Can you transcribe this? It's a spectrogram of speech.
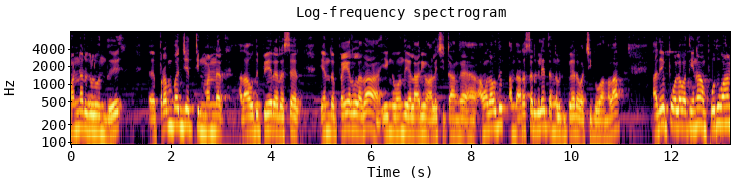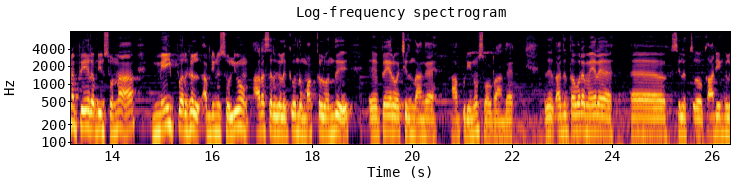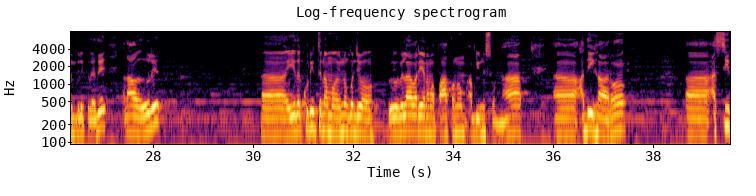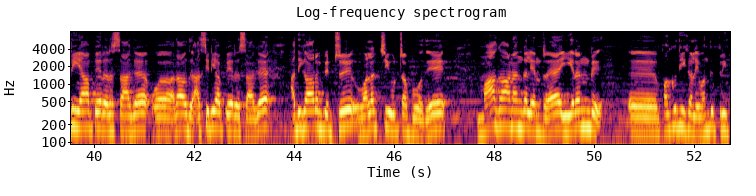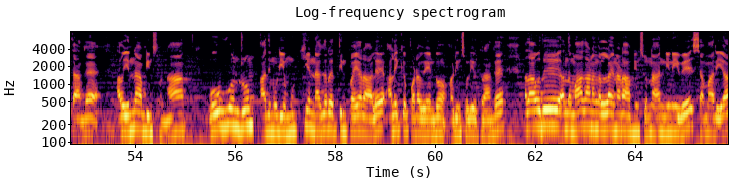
மன்னர்கள் வந்து பிரபஞ்சத்தின் மன்னர் அதாவது பேரரசர் என்ற பெயரில் தான் இங்கே வந்து எல்லாரையும் அழைச்சிட்டாங்க. அதாவது அந்த அரசர்களே தங்களுக்கு பேரை வச்சுக்குவாங்களாம். அதே போல் பார்த்திங்கன்னா பொதுவான பேர் அப்படின்னு சொன்னால் மேய்ப்பர்கள் அப்படின்னு சொல்லியும் அரசர்களுக்கு வந்து மக்கள் வந்து பெயர் வச்சுருந்தாங்க அப்படின்னும் சொல்கிறாங்க அது அது தவிர வேறு சில காரியங்களும் இருக்கிறது. அதாவது ஒரு இதை குறித்து நம்ம இன்னும் கொஞ்சம் விழாவாரியாக விலாவாரியாக நம்ம பார்க்கணும் அப்படின்னு சொன்னால் அதிகாரம் அசிரியா பேரரசாக அதாவது அசிரியா பேரரசாக அதிகாரம் பெற்று வளர்ச்சி உற்ற போது மாகாணங்கள் என்ற இரண்டு பகுதிகளை வந்து பிரித்தாங்க. அவை என்ன அப்படின்னு சொன்னால் ஒவ்வொன்றும் அதனுடைய முக்கிய நகரத்தின் பெயராலே அழைக்கப்பட வேண்டும் அப்படின்னு சொல்லியிருக்கிறாங்க. அதாவது அந்த மாகாணங்கள்லாம் என்னடா அப்படின்னு சொன்னால் நினைவே சமாரியா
